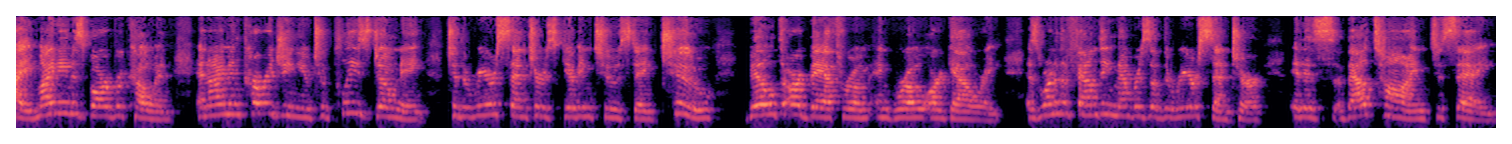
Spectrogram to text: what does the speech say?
Hi, my name is Barbara Cohen, and I'm encouraging you to please donate to the Rear Center's Giving Tuesday to build our bathroom and grow our gallery. As one of the founding members of the Rear Center, it is about time to say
